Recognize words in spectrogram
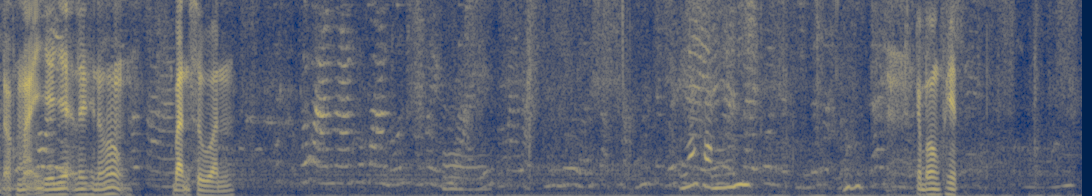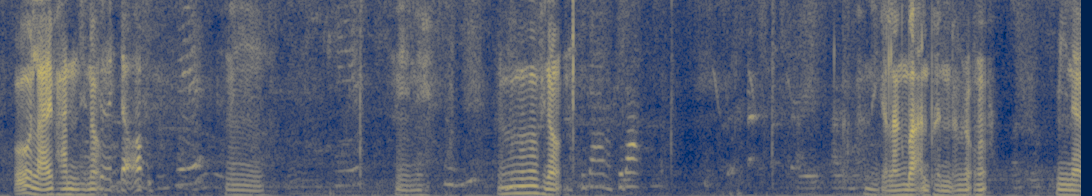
ะดอกไม้เยอะแยะเลยพี่น้องบ้านสวนเมื่อวานร้านเมื่อวานนู้นไม่ไหวเนี่ยค่ะนี้กระบองเพชรโอ้หลายพันพี่น้องเกิดดอกนี่นี่นี่ โอ้พี่น้องสิได้สิได้อันนี้กำลังบ้านเพิ่นนะพี่น้องเนาะมีน้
